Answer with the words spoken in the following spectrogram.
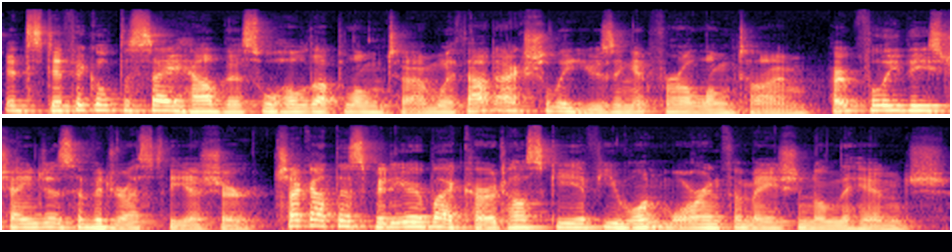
It's difficult to say how this will hold up long term without actually using it for a long time. Hopefully these changes have addressed the issue. Check out this video by CodeHusky if you want more information on the hinge.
